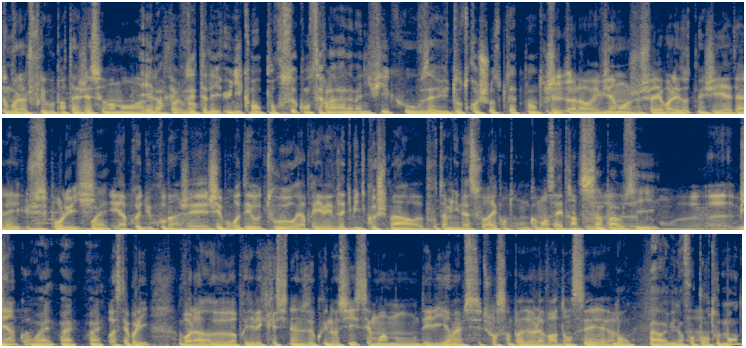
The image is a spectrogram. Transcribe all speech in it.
Donc voilà, je voulais vous partager ce moment. Et euh, alors, très Paul, vous êtes allé uniquement pour ce concert-là à la Magnifique ou vous avez eu d'autres choses peut-être non Je- alors évidemment, je suis allé voir les autres, mais j'y étais allé juste pour lui. Ouais. Et après, du coup, ben, j'ai brodé autour. Et après, il y avait Vladimir Cauchemar euh, pour terminer la soirée quand on commence à être un peu Sympa euh, aussi. Bien quoi. Ouais, ouais, ouais. C'était poli. Voilà. euh, après, il y avait Christina and the Queen aussi. C'est moins mon délire, même si c'est toujours sympa de l'avoir dansé. euh, Bon, bah oui, mais il en faut pour tout le monde.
